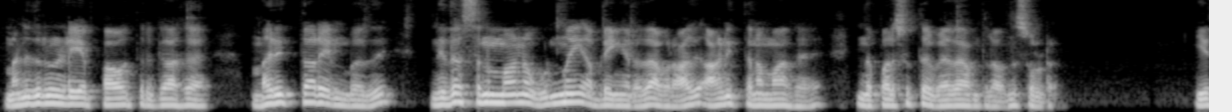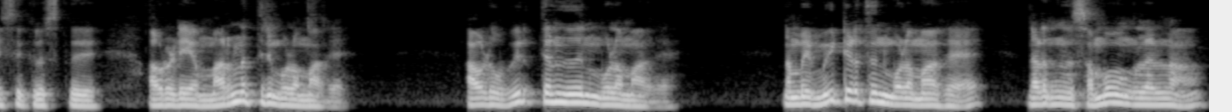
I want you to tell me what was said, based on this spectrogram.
மனிதர்களுடைய பாவத்திற்காக மறித்தார் என்பது நிதர்சனமான உண்மை அப்படிங்கிறத அவர் அது ஆணித்தனமாக இந்த பரிசுத்த வேதாந்தத்தில் வந்து சொல்கிறார் இயேசு கிறிஸ்து அவருடைய மரணத்தின் மூலமாக அவருடைய உயிர்த்தெழுந்ததன் மூலமாக நம்மை மீட்டெடுத்ததன் மூலமாக நடந்த இந்த சம்பவங்கள் எல்லாம்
